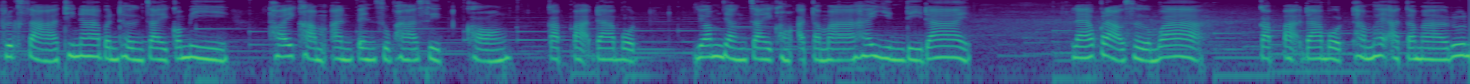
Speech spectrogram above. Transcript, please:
พฤกษาที่น่าบันเทิงใจก็มี ถ้อยคำอันเป็นสุภาษิตของกัปปะดาบท ย่อมยังใจของอาตมาให้ยินดีได้ แล้วกล่าวเสริมว่า กัปปะดาบททำให้อาตมารื่น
